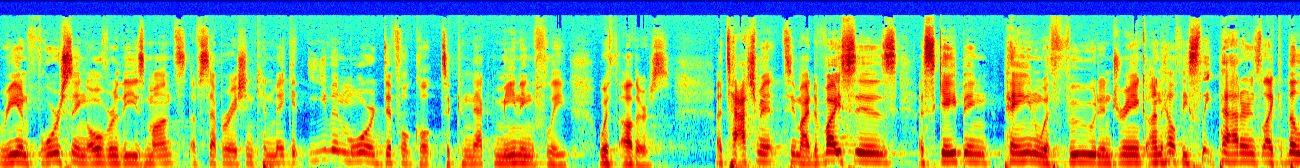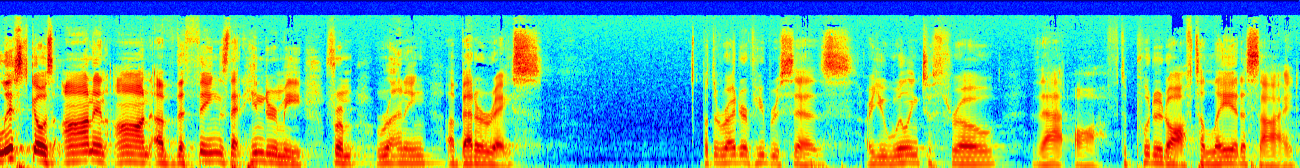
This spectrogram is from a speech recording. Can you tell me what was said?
reinforcing over these months of separation can make it even more difficult to connect meaningfully with others attachment to my devices, escaping pain with food and drink, unhealthy sleep patterns. Like the list goes on and on of the things that hinder me from running a better race. But the writer of Hebrews says, Are you willing to throw that off, to put it off, to lay it aside,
